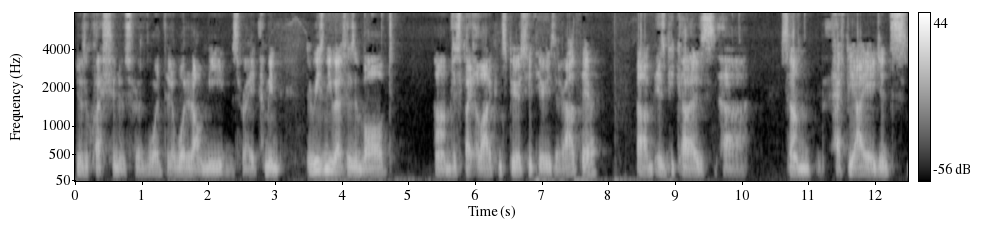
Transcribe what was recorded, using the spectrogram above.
you know, the question of sort of what what it all means, right? I mean, the reason the U.S. is involved, um, despite a lot of conspiracy theories that are out there, um, is because uh, some FBI agents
